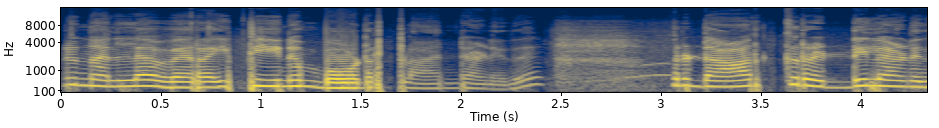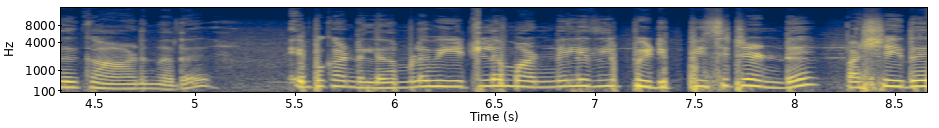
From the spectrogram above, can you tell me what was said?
ഒരു നല്ല വെറൈറ്റി ഇനം ബോർഡർ പ്ലാന്റ് ആണിത് ഒരു ഡാർക്ക് റെഡിലാണിത് കാണുന്നത്. ഇപ്പോൾ കണ്ടില്ലേ നമ്മൾ വീട്ടിൽ മണ്ണിൽ ഇതിൽ പിടിപ്പിച്ചിട്ടുണ്ട്. പക്ഷേ ഇത്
